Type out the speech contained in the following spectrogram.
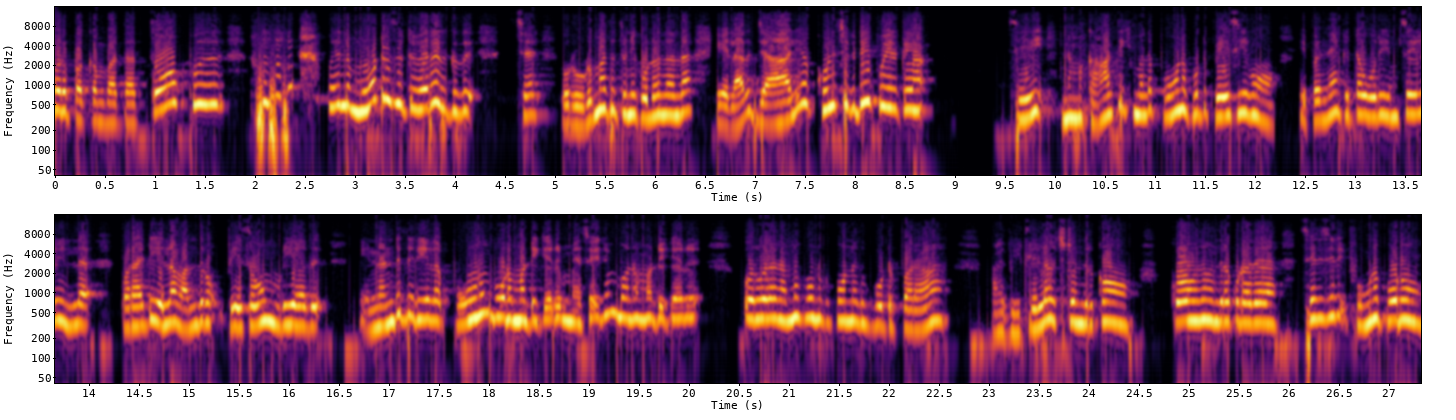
ஒரு பக்கம் பார்த்தா தோப்பு. மோட்டர் செட்டு வேற இருக்குது. ஒரு உடுமாத்த துணி கொண்டு வந்தா எல்லாரும் ஜாலியா குளிச்சுக்கிட்டே போயிருக்கலாம். சரி நம்ம கார்த்திக் மேல போன போட்டு பேசிடுவோம். இப்பதான் கிட்ட ஒரு இம்சையிலும் இல்ல. பொறாட்டி எல்லாம் வந்துரும். பேசவும் முடியாது. என்னன்னு தெரியல. போனும் போட மாட்டேங்காரு மெசேஜும் பண்ண மாட்டேங்காரு ஒருவேளை நம்ம போனுக்கு போனது போட்டிருப்பாரா? அது வீட்ல எல்லாம் வச்சுட்டு வந்திருக்கோம். கோவம் வந்துடக்கூடாது. சரி சரி போனை போடும்.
